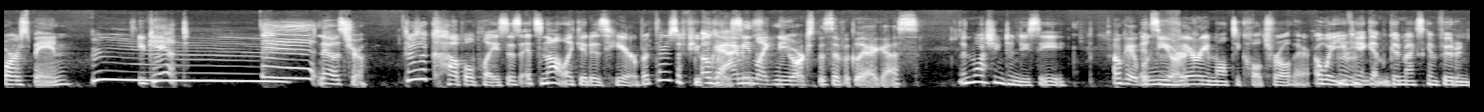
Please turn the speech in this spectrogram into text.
or Spain. You can't. Eh, no, it's true. There's a couple places. It's not like it is here, but there's a few Okay, places. I mean like New York specifically, I guess. in Washington, D.C. Okay, well, it's New York. very multicultural there. Oh, wait, you can't get good Mexican food in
